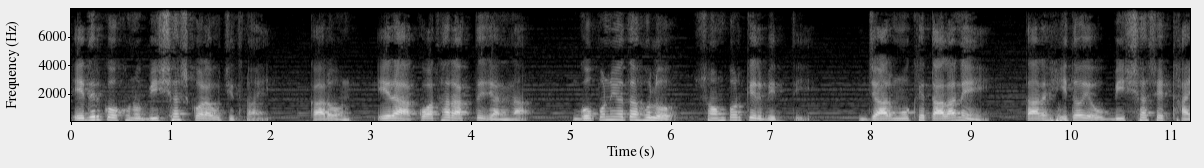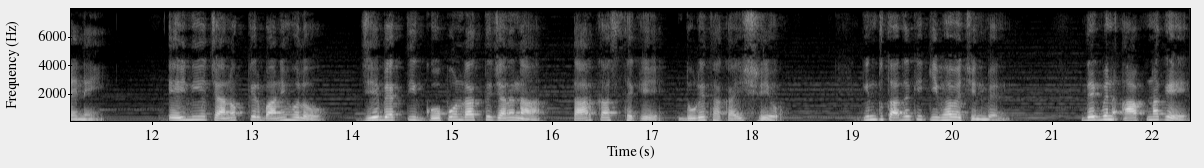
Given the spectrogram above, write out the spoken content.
এদের কখনো বিশ্বাস করা উচিত নয়। কারণ এরা কথা রাখতে জানে না। গোপনীয়তা হলো সম্পর্কের ভিত্তি। যার মুখে তালা নেই, তার হৃদয়েও বিশ্বাসের ঠাঁই নেই। এই নিয়ে চাণক্যের বাণী হলো, যে ব্যক্তি গোপন রাখতে জানে না, তার কাছ থেকে দূরে থাকাই শ্রেয়। কিন্তু তাদেরকে কীভাবে চিনবেন? দেখবেন আপনাকে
